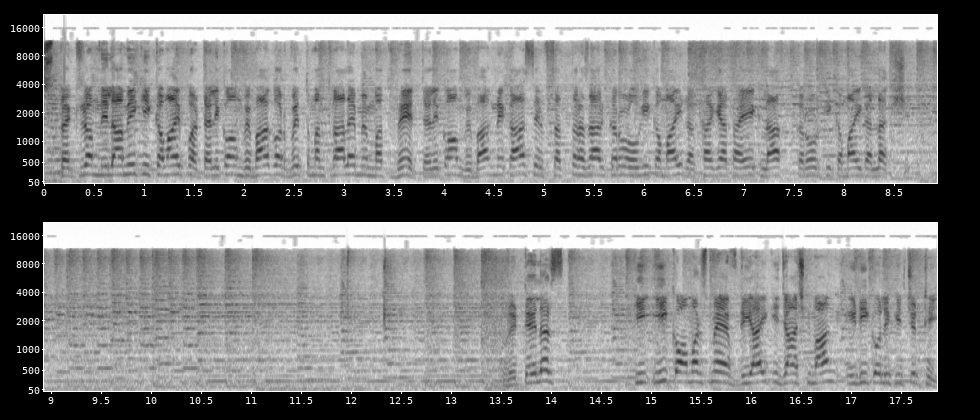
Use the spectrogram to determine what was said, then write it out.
स्पेक्ट्रम नीलामी की कमाई पर टेलीकॉम विभाग और वित्त मंत्रालय में मतभेद। टेलीकॉम विभाग ने कहा, सिर्फ़ सत्तर हज़ार करोड़ होगी कमाई, रखा गया था एक लाख करोड़ की कमाई का लक्ष्य। रिटेलर्स की ई कॉमर्स में एफडीआई की जाँच की मांग ईडी को लिखी चिट्ठी।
